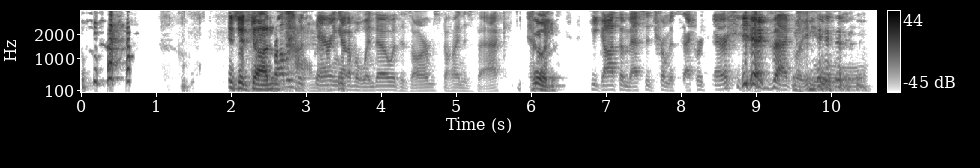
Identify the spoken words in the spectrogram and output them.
Is it done? Probably was staring out of a window with his arms behind his back. Good. like, he got the message from his secretary. yeah, exactly.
